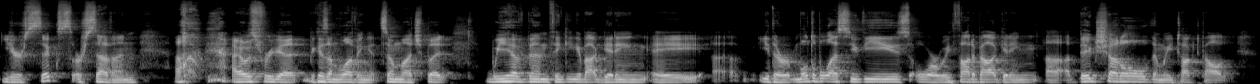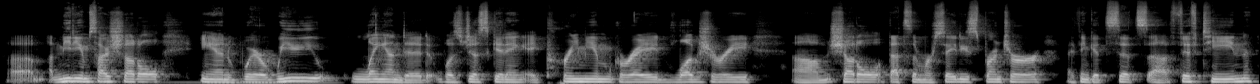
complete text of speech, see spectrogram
year six or seven. Uh, I always forget because I'm loving it so much. But we have been thinking about getting a uh, either multiple SUVs or we thought about getting a, a big shuttle. Then we talked about um, a medium-sized shuttle, and where we landed was just getting a premium grade luxury um, shuttle. That's the Mercedes Sprinter. I think it sits uh, 15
